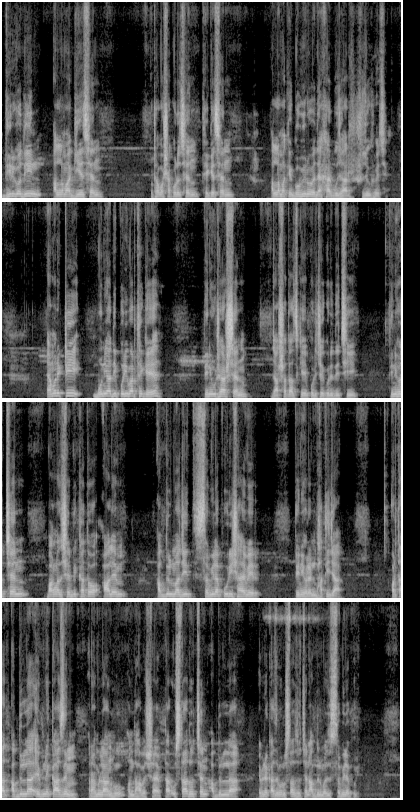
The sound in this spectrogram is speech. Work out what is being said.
দীর্ঘদিন আল্লামা গিয়েছেন উঠা বসা করেছেন, থেকেছেন, আল্লামাকে গভীরভাবে দেখার, বোঝার সুযোগ হয়েছে। এমন একটি বুনিয়াদি পরিবার থেকে তিনি উঠে আসছেন, যার সাথে আজকে পরিচয় করে দিচ্ছি। তিনি হচ্ছেন বাংলাদেশের বিখ্যাত আলেম আব্দুল মাজিদ সাবিলা পুরী সাহেবের, তিনি হলেন ভাতিজা। অর্থাৎ আবদুল্লাহ ইবনে কাজেম রহমুল্লা আনহু অন্ধ হাবেজ সাহেব। তার উস্তাদ হচ্ছেন আবদুল্লাহ ইবনে কাজেমের উস্তাদ হচ্ছেন আব্দুল মাজিদ সাবিলাপুরি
